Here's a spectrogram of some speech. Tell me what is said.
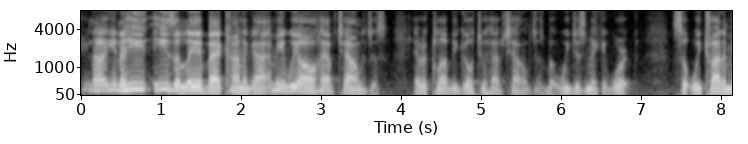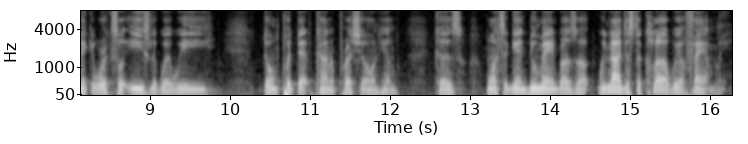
No, you know he he's a laid back kind of guy. I mean, we all have challenges. Every club you go to have challenges, but we just make it work. So we try to make it work so easily where we don't put that kind of pressure on him. Because once again, Dumaine Brothers, are, we're not just a club; we're a family.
